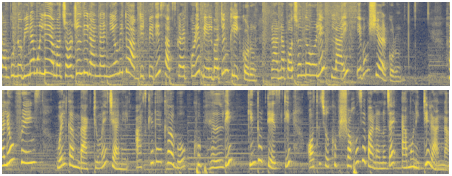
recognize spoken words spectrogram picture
সম্পূর্ণ বিনামূল্যে আমার চটজলদি রান্নার নিয়মিত আপডেট পেতে সাবস্ক্রাইব করে বেল বাটন ক্লিক করুন। রান্না পছন্দ হলে লাইক এবং শেয়ার করুন। Hello friends, welcome back to my channel. আজকে দেখাবো খুব হেলদি কিন্তু টেস্টি, অথচ খুব সহজে বানানো যায় এমন একটি রান্না,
